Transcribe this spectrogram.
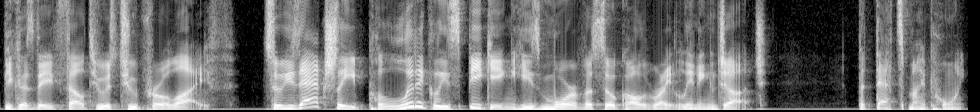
because they felt he was too pro life. So he's actually, politically speaking, he's more of a so called right leaning judge. But that's my point.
